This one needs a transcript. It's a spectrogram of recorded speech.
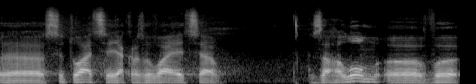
е, ситуація, як розвивається загалом е, в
